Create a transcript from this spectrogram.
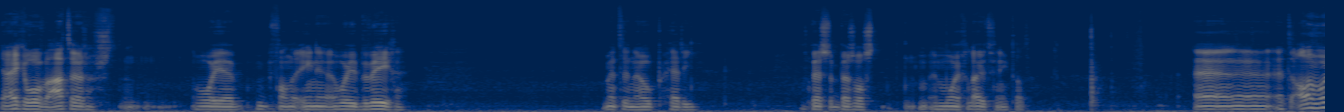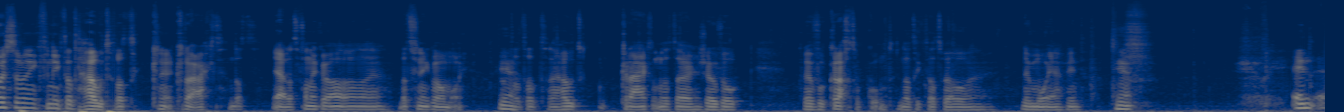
Ja, ik hoor water, hoor je van de ene hoor je bewegen. Met een hoop herrie. Best, best wel een mooi geluid vind ik dat. Eh, het allermooiste vind ik, vind ik dat hout wat kra- kraakt. Dat, ja, dat, vond ik wel, eh, dat vind ik wel mooi. Ja. Dat dat hout kraakt omdat daar zoveel, zoveel kracht op komt. En dat ik dat wel eh, er mooi aan vind. En eh,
